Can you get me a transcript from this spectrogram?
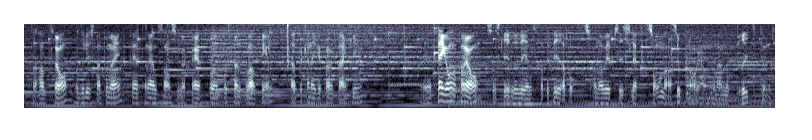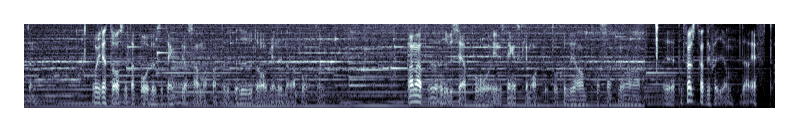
efter halv två och du lyssnar på mig, Peter Nelson, som är chef för portföljförvaltningen här på Carnegie Private Banking. Eh, tre gånger per år så skriver vi en strategirapport och nu har vi precis släppt sommarens upplaga med namnet Brytpunkten. Och i detta avsnitt av podden så tänkte jag sammanfatta lite huvuddragen i den här rapporten. Bland annat eh, hur vi ser på investeringsklimatet och hur vi har anpassat våra eh, portföljstrategier därefter.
